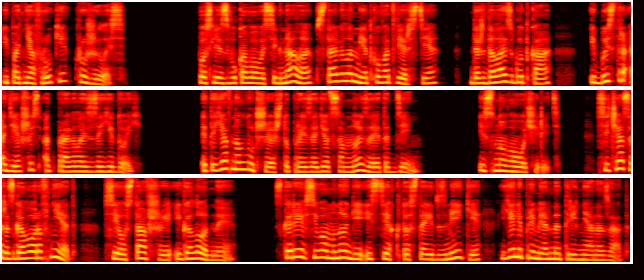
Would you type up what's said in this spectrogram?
и, подняв руки, кружилась. После звукового сигнала вставила метку в отверстие, дождалась гудка и, быстро одевшись, отправилась за едой. Это явно лучшее, что произойдет со мной за этот день. И снова очередь. Сейчас разговоров нет, все уставшие и голодные. Скорее всего, многие из тех, кто стоит в змейке, ели примерно три дня назад.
